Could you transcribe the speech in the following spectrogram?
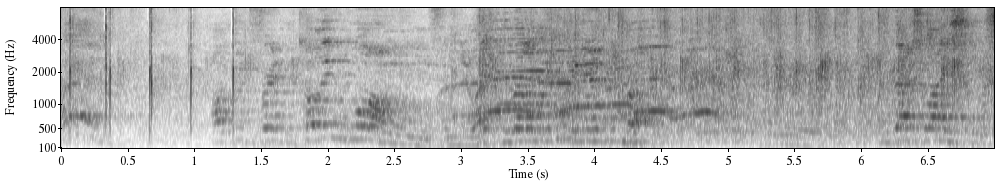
And our good friend Colin Wong from Direct Development in Edinburgh. Congratulations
